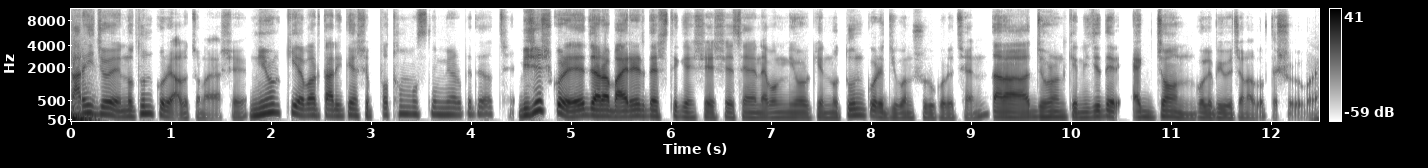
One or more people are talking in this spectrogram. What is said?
তারই জয়ে নতুন করে আলোচনায় আসে। নিউ ইয়র্ক কি এবার তার ইতিহাসে প্রথম মুসলিম মেয়র পেতে যাচ্ছে? বিশেষ করে যারা বাইরের দেশ থেকে এসে এসেছেন এবং নিউ ইয়র্কে নতুন করে জীবন শুরু করেছেন, তারা জোহরানকে নিজেদের একজন বলে বিবেচনা করতে শুরু করে।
